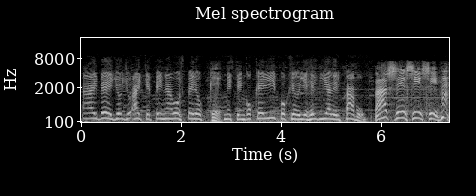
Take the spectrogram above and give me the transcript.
Ay, ve, yo, yo, ay, qué pena vos, pero ¿Qué? me tengo que ir porque hoy es el día del pavo. Ah, sí, sí, sí. Hm.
